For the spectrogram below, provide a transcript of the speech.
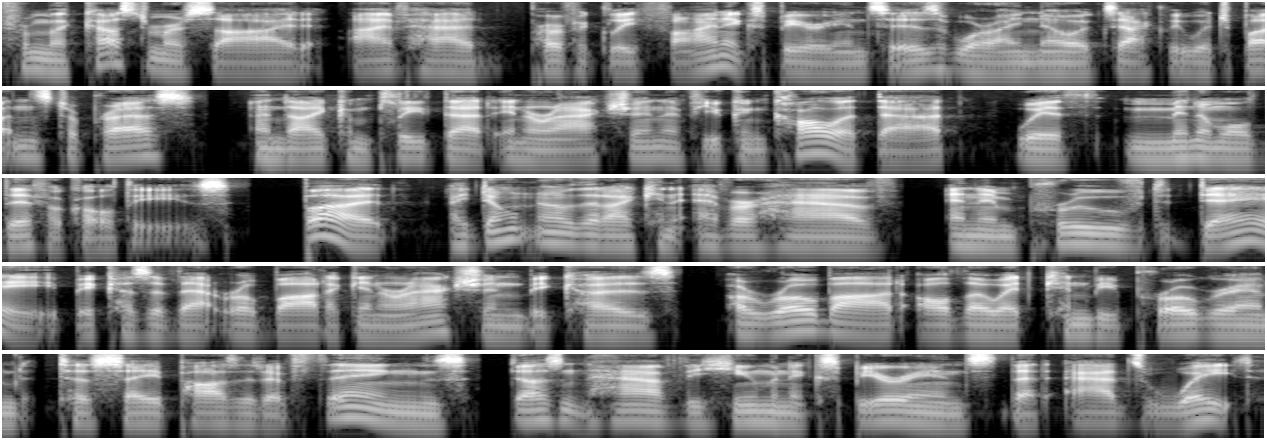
From the customer side, I've had perfectly fine experiences where I know exactly which buttons to press, and I complete that interaction, if you can call it that, with minimal difficulties. But I don't know that I can ever have an improved day because of that robotic interaction because a robot, although it can be programmed to say positive things, doesn't have the human experience that adds weight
